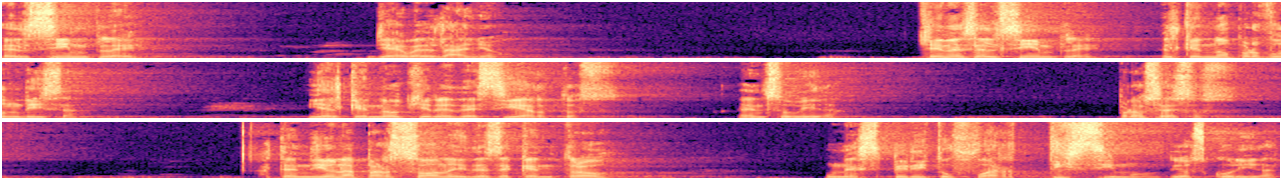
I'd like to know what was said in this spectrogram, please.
el simple lleva el daño. ¿Quién es el simple? El que no profundiza y el que no quiere desiertos en su vida. Procesos. Atendí a una persona y desde que entró, un espíritu fuertísimo de oscuridad.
